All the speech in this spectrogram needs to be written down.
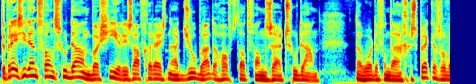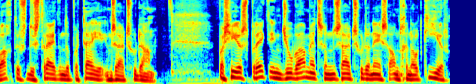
De president van Soudaan, Bashir, is afgereisd naar Juba, de hoofdstad van Zuid-Soedan. Daar worden vandaag gesprekken verwacht tussen de strijdende partijen in Zuid-Soedan. Bashir spreekt in Juba met zijn Zuid-Soedanese ambtgenoot Kier.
